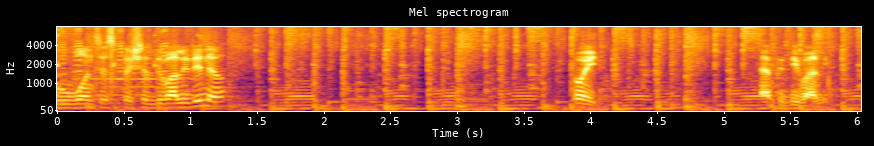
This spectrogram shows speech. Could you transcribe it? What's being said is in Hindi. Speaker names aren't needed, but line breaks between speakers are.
Who wants a special Diwali dinner. Wait, happy Diwali.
